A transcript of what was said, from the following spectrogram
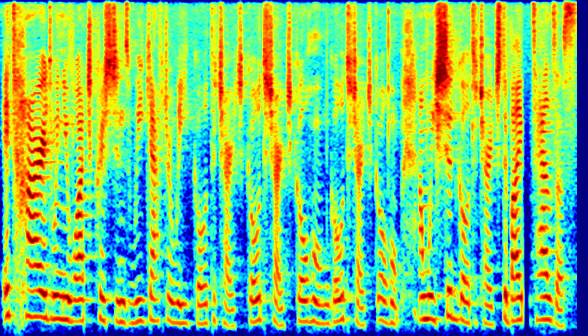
It's hard when you watch Christians week after week go to church, go to church, go home, go to church, go home. And we should go to church. The Bible tells us,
